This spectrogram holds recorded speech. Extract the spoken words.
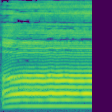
Oh.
